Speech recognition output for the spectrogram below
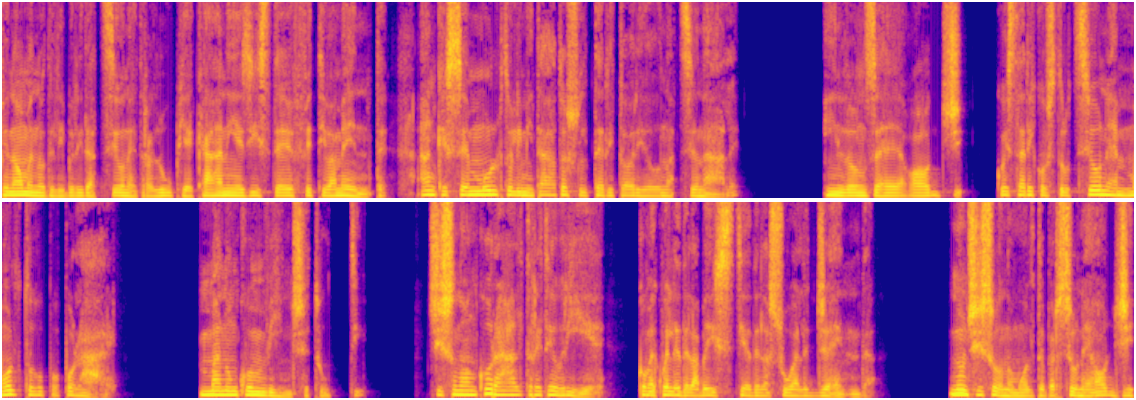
Fenomeno dell'ibridazione tra lupi e cani esiste effettivamente, anche se è molto limitato sul territorio nazionale. In Lonzère oggi questa ricostruzione è molto popolare, ma non convince tutti. Ci sono ancora altre teorie, come quelle della bestia e della sua leggenda. Non ci sono molte persone oggi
